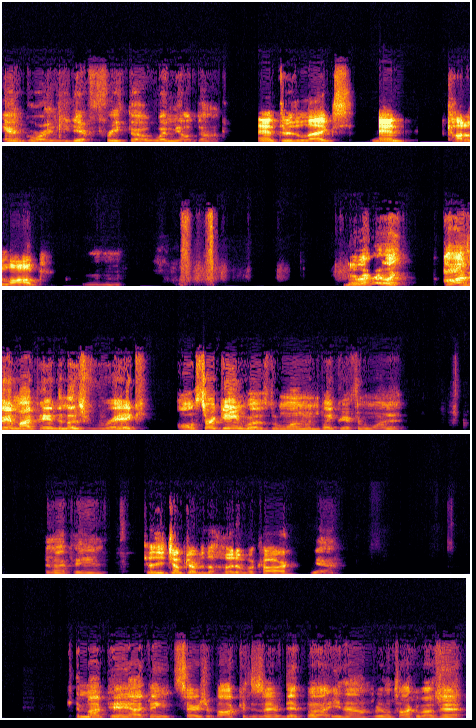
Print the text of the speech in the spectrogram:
Aaron Gordon, he did a free throw windmill dunk. And through the legs and caught a lob. Mm-hmm. But I heard, like, honestly, in my opinion, the most rigged All Star game was the one when Blake Griffin won it. In my opinion, Because he jumped over the hood of a car. yeah. In my opinion, I think Serge Ibaka deserved it, but you know, we don't talk about that.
